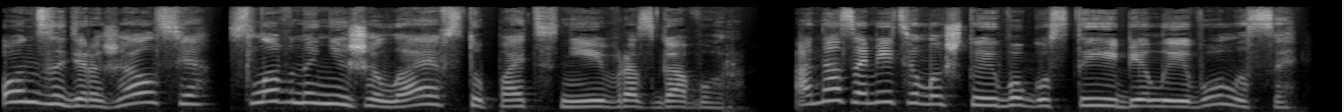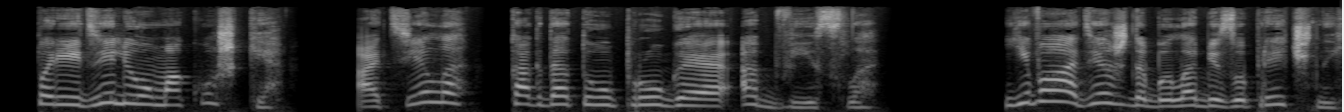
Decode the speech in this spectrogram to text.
Он задержался, словно не желая вступать с ней в разговор. Она заметила, что его густые белые волосы поредели у макушки, а тело, когда-то упругое, обвисло. Его одежда была безупречной,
